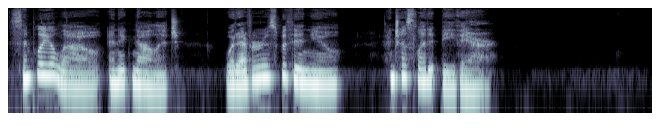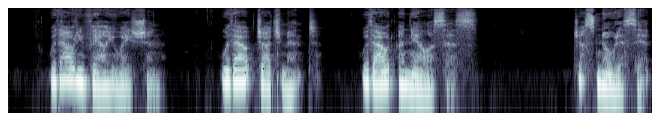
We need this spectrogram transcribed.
Simply allow and acknowledge whatever is within you and just let it be there without evaluation, without judgment, without analysis. Just notice it.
